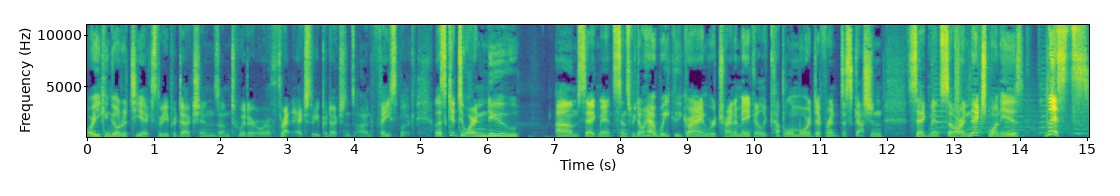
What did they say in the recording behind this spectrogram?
or you can go to TX3 Productions on Twitter or Threat X3 Productions on Facebook. Let's get to our new um, segment. Since we don't have weekly grind, we're trying to make a, couple of more different discussion segments. So our next one is lists.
